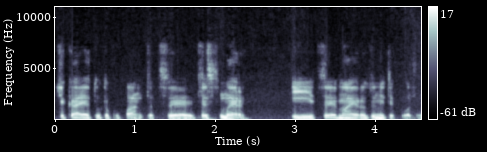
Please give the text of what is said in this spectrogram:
чекає тут окупанта, це, це смерть, і це має розуміти кожен.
